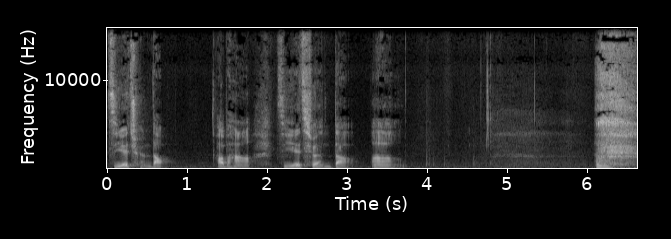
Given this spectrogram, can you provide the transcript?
截拳道，好不好？截拳道啊，唉。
